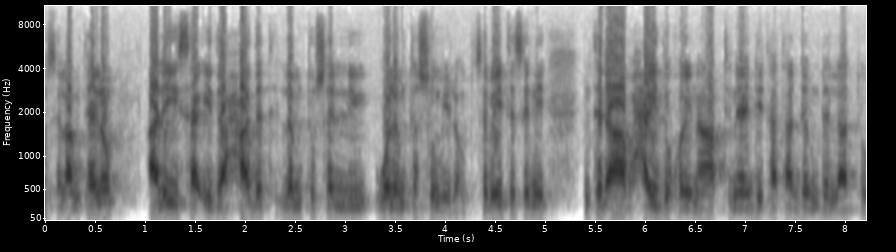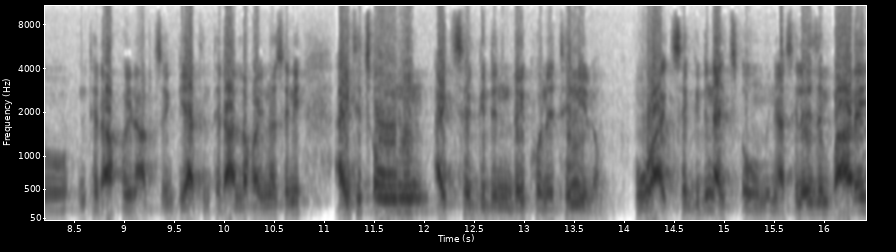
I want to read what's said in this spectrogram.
ወሰላም እንታይ ኢሎም ኣለይሳ ኢዛ ሓደት ለም ቱሰሊ ወለም ተሱም ኢሎም ሰበይቲ ስኒ እንተደኣ ኣብ ሓይዲ ኮይና ኣብቲ ናይ ኣዴታታ ደም ደላቶ እንተደኣ ኮይና ኣብ ፅግያት እንተደኣ ኣላ ኮይና ስኒ ኣይትፀውምን ኣይትሰግድን ዶ ኣይኮነትን ኢሎም እወ ኣይትሰግድን ኣይትጸውምን እያ ስለዚ እምበኣረይ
